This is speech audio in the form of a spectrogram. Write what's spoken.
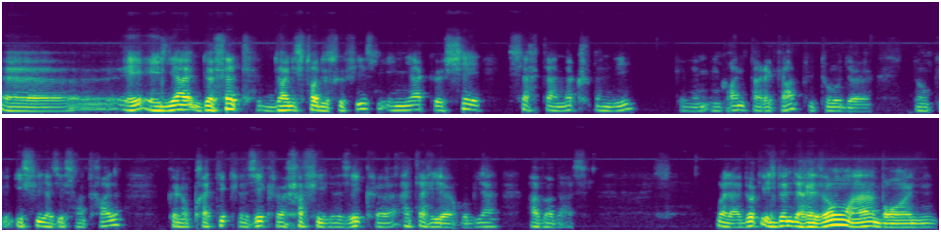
Euh, et, il y a, de fait, dans l'histoire du soufisme, il n'y a que chez certains Naqshbandi, une grande tareka, plutôt de, donc issue d'Asie centrale, que l'on pratique le zikr khafi, le zikr intérieur, ou bien à voix basse. Voilà, donc il donne des raisons, hein. bon,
